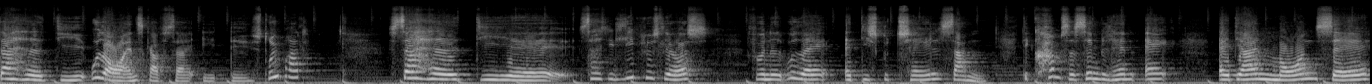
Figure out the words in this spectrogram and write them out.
der havde de, udover at anskaffe sig et øh, strybræt, så havde, de, øh, så havde de lige pludselig også fundet ud af, at de skulle tale sammen. Det kom så simpelthen af, at jeg en morgen sagde,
